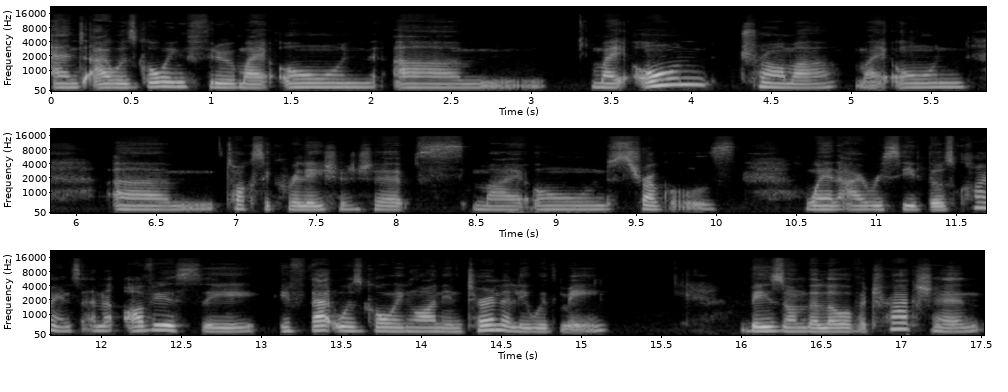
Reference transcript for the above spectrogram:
And I was going through my own um, my own trauma, my own um, toxic relationships, my own struggles when I received those clients. And obviously, if that was going on internally with me, based on the law of attraction,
